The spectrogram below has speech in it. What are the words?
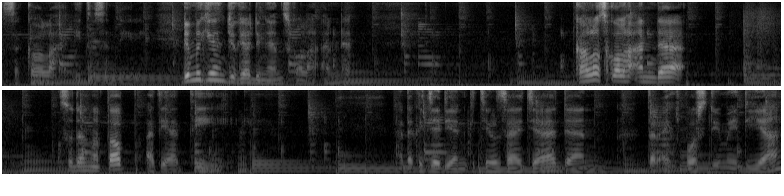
sekolah itu sendiri. Demikian juga dengan sekolah Anda. Kalau sekolah Anda sudah ngetop, hati-hati. Ada kejadian kecil saja dan terekspos di media.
